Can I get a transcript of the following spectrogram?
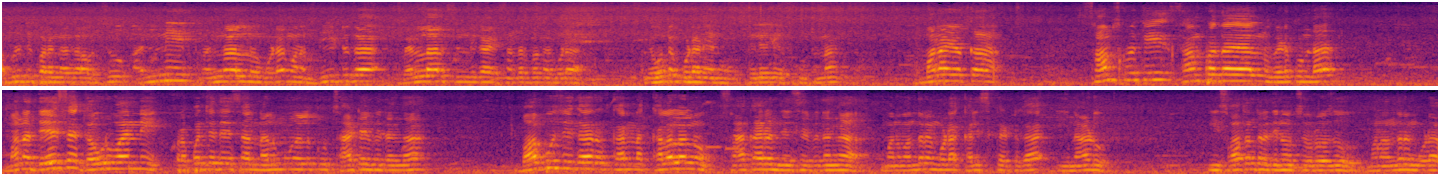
అభివృద్ధి పరంగా కావచ్చు అన్ని రంగాల్లో కూడా మనం ధీటుగా వెళ్ళాల్సిందిగా ఈ సందర్భంగా కూడా యువతకు కూడా నేను తెలియజేసుకుంటున్నా. మన యొక్క సంస్కృతి సాంప్రదాయాలను విడకుండా మన దేశ గౌరవాన్ని ప్రపంచ దేశాల నలుమూలలకు చాటే విధంగా బాపూజీ గారు కన్న కలలను సాకారం చేసే విధంగా మనమందరం కూడా కలిసికట్టుగా ఈనాడు ఈ స్వాతంత్ర దినోత్సవం రోజు మనందరం కూడా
